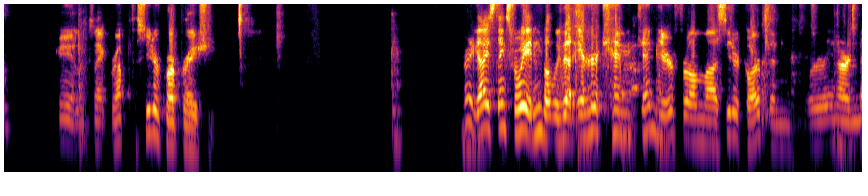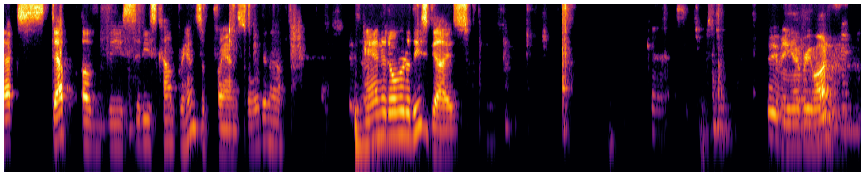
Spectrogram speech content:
Okay, it looks like we're up to Cedar Corporation. All right, guys, thanks for waiting, but we've got Eric and Ken here from uh, Cedar Corp and we're in our next step of the city's comprehensive plan. So we're gonna hand it over to these guys. Good evening, everyone.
